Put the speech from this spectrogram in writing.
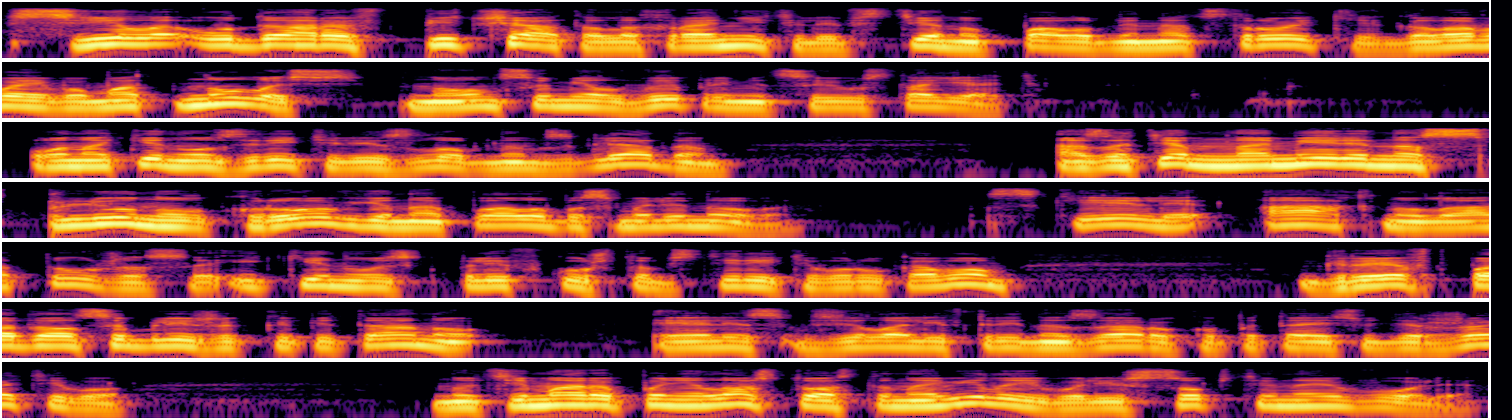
Сила удара впечатала хранителя в стену палубной надстройки, голова его мотнулась, но он сумел выпрямиться и устоять. Он окинул зрителей злобным взглядом, а затем намеренно сплюнул кровью на палубу Смоленова. Скелли ахнула от ужаса и кинулась к плевку, чтобы стереть его рукавом. Грефт подался ближе к капитану. Элис взяла Левтрина за руку, пытаясь удержать его, но Тимара поняла, что остановила его лишь собственная воля,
